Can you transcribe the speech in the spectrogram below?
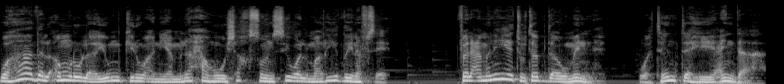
وهذا الأمر لا يمكن أن يمنحه شخص سوى المريض نفسه. فالعملية تبدأ منه وتنتهي عنده.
